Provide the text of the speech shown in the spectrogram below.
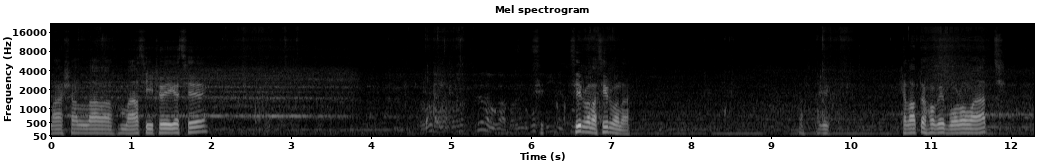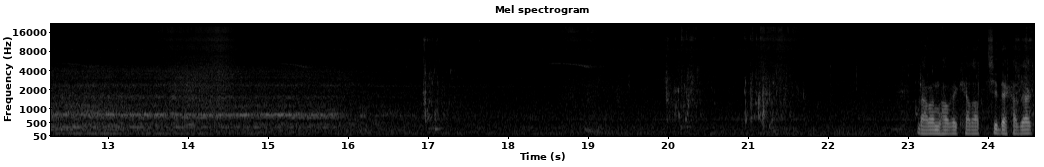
মাশাল্লাহ মাছ হিট হয়ে গেছে। ছিড়ব না ছিড়ব না। খেলাতে হবে বড় মাছ। দারুণভাবে খেলাচ্ছি, দেখা যাক।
